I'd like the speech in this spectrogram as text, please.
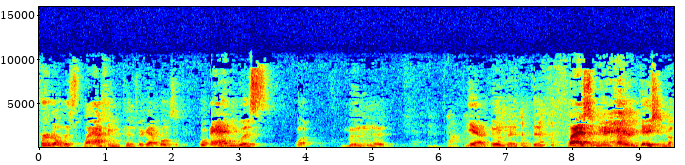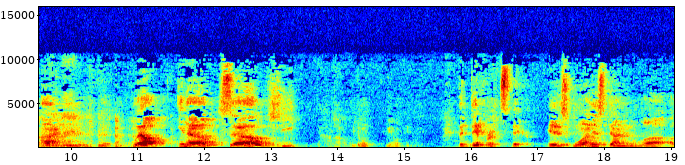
heard all this laughing, couldn't figure out what was. Well, Addie was, what, mooning the. Yeah, doing the, the flashing the congregation behind. Well, you know, so she, we don't, we don't. The difference there is one is done in love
